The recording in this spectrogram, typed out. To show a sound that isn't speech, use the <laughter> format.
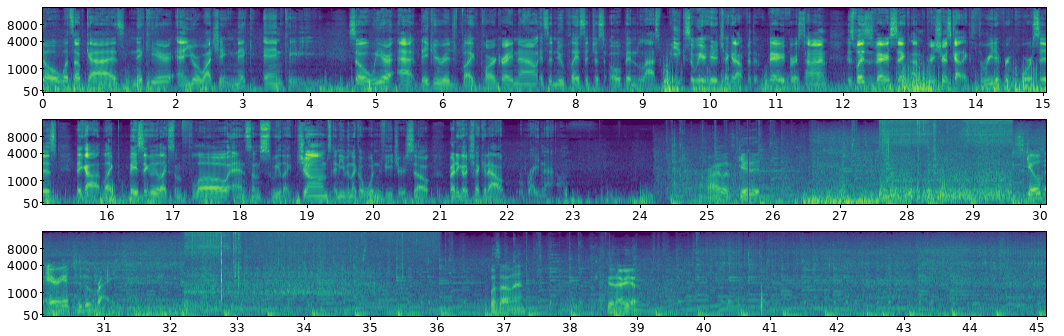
Yo, what's up guys? Nick here and you're watching Nick and Katie. So we are at Bacon Ridge Bike Park right now. It's a new place that just opened last week. So we are here to check it out for the very first time. This place is very sick. I'm pretty sure it's got like three different courses. They got like basically like some flow and some sweet like jumps and even like a wooden feature. So ready to go check it out right now. All right, let's get it. Skills area to the right. What's up, man? Good, how are you?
